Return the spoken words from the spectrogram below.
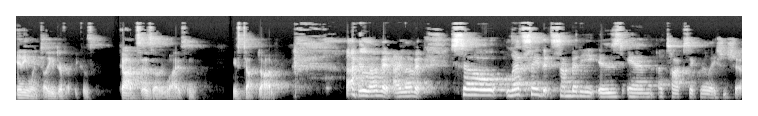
anyone tell you different because God says otherwise and he's top dog. I love it. I love it. So let's say that somebody is in a toxic relationship,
